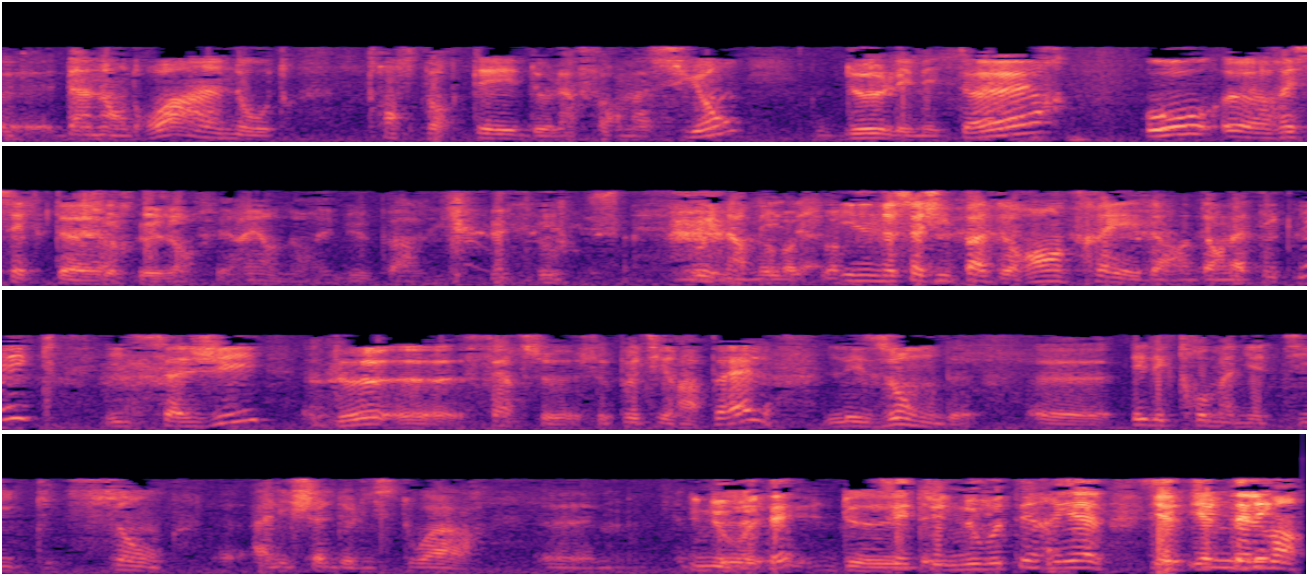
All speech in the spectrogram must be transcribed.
euh, d'un endroit à un autre, transporter de l'information de l'émetteur au euh, récepteur. Que j'en fais rien, on aurait mieux parler. oui, non, mais il ne s'agit pas de rentrer dans, la technique, il s'agit de faire ce, petit rappel. Les ondes électromagnétiques sont à l'échelle de l'histoire. Euh, une nouveauté C'est une nouveauté réelle. Il y, a, tellement,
